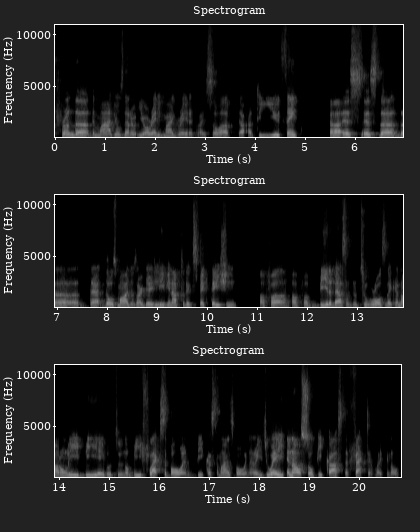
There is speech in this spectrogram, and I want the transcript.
from the the modules that are, you already migrated, right? So, uh, uh, do you think uh, is is the the that those modules are they living up to the expectation of uh, of uh, be the best of the two worlds? They can not only be able to you know be flexible and be customizable in an easy way, and also be cost effective, like you know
